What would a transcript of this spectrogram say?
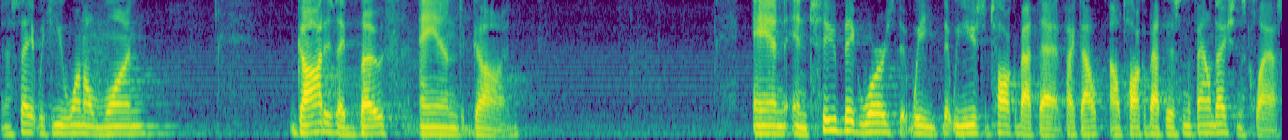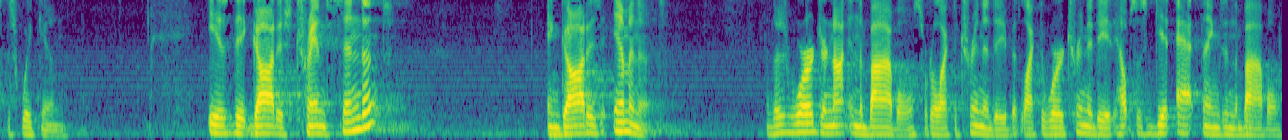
and I say it with you one on one, God is a both and God. And, and two big words that we, that we use to talk about that, in fact, I'll, I'll talk about this in the foundations class this weekend, is that God is transcendent and God is immanent. Now, those words are not in the Bible, sort of like the Trinity, but like the word Trinity, it helps us get at things in the Bible.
